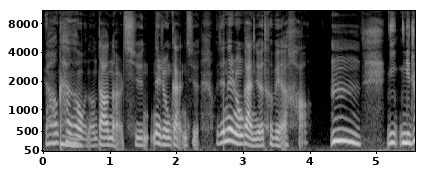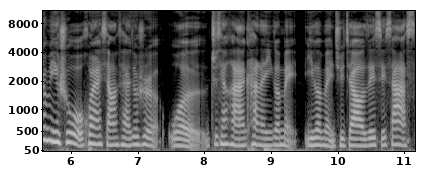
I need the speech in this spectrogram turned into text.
然后看看我能到哪儿去，嗯、那种感觉，我觉得那种感觉特别好。嗯，你你这么一说，我忽然想起来，就是我之前很爱看的一个美一个美剧叫《This Is Us》，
